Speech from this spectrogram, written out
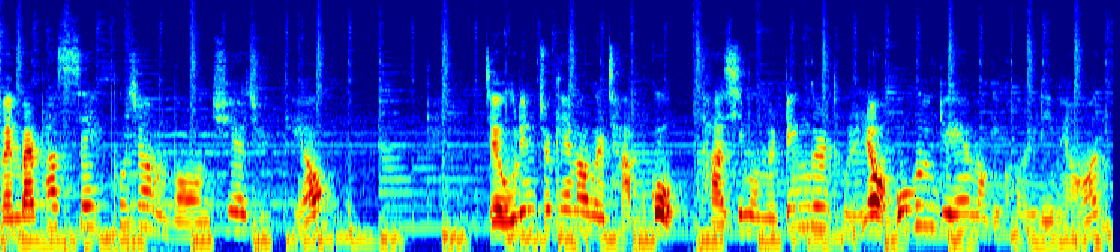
왼발 파세 포즈 한번 취해줄게요. 제 오른쪽 해먹을 잡고 다시 몸을 빙글 돌려 오금 뒤에 해먹이 걸리면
